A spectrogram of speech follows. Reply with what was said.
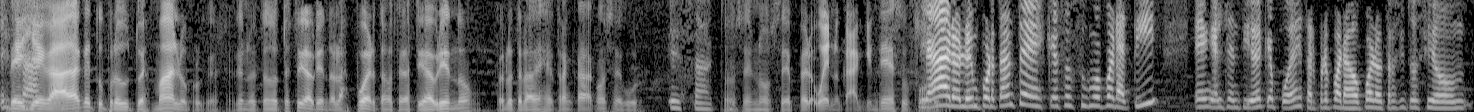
de Exacto. llegada, que tu producto es malo, porque que no, no te estoy abriendo las puertas, o te las estoy abriendo, pero te la dejé trancada con seguro. Exacto. Entonces, no sé, pero bueno, cada quien tiene su forma. Claro, lo importante es que eso suma para ti en el sentido de que puedes estar preparado para otra situación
